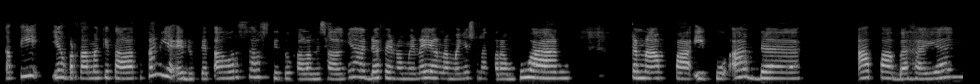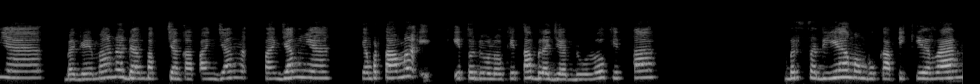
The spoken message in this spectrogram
Tapi yang pertama kita lakukan ya educate ourselves gitu. Kalau misalnya ada fenomena yang namanya sunat perempuan, kenapa itu ada, apa bahayanya, bagaimana dampak jangka panjang panjangnya. Yang pertama itu dulu kita belajar dulu, kita bersedia membuka pikiran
